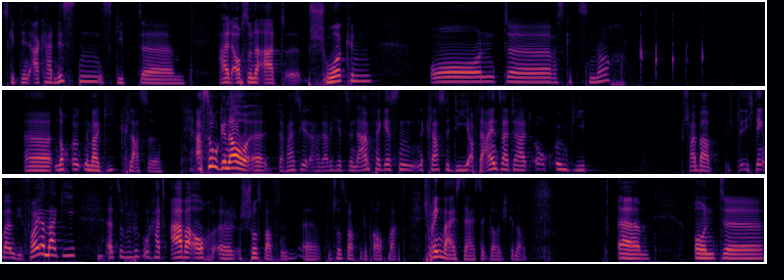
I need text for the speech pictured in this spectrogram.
Es gibt den Arkanisten, es gibt ähm, halt auch so eine Art äh, Schurken. Und äh, was gibt's noch? Äh, noch irgendeine Magieklasse. Ach so, genau. Äh, da weiß ich, da habe ich jetzt den Namen vergessen. Eine Klasse, die auf der einen Seite halt auch irgendwie scheinbar, ich, ich denke mal, irgendwie Feuermagie äh, zur Verfügung hat, aber auch äh, Schusswaffen, äh, von Schusswaffen Gebrauch macht. Sprengmeister heißt er, glaube ich, genau. Ähm, und äh,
